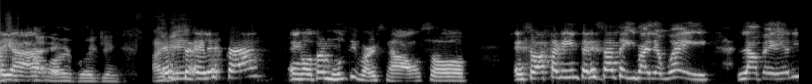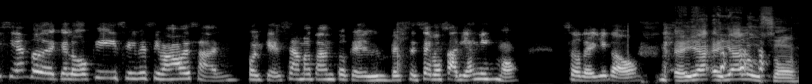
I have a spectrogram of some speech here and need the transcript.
Eso ya. está heartbreaking. Alguien- Este, él está en otro multiverse now, so eso va a estar bien interesante. Y by the way, la pegué diciendo de que Loki y Sylvie se iban a besar, porque él se ama tanto que él bes- se besaría él mismo. So there you go. Ella, ella lo usó.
